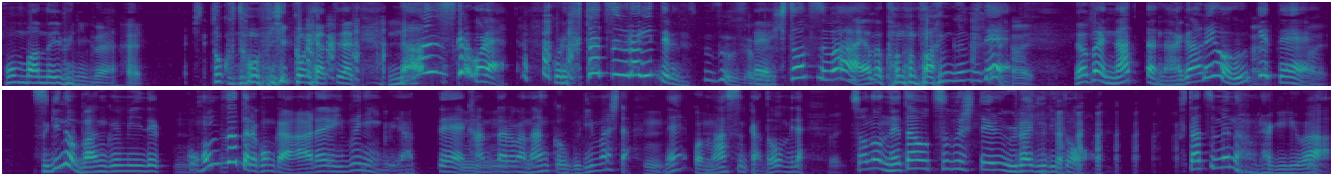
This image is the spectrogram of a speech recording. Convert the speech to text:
本番のイブニング。はい。一言もビーコンやってない。なんすかこれ。これ二つ裏切ってるんです、そうですよええね、一つはやっぱりこの番組で、はい。やっぱりなった流れを受けて、はい。はい。次の番組で、うん。こ本当だったら今回あれイブニングやって勘太郎が何個売りました、うん。ね。これマスかどうみたいな、はい。そのネタを潰している裏切りと 2つ目の裏切りは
